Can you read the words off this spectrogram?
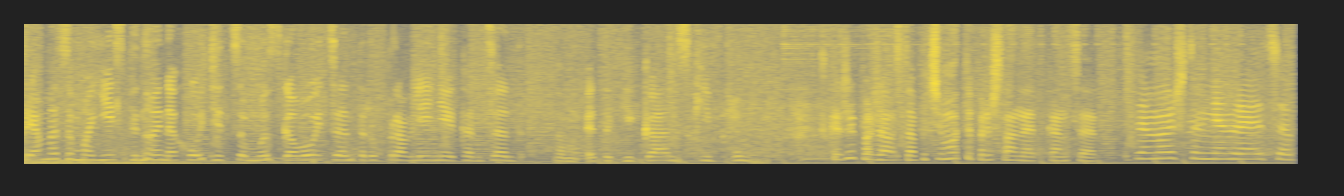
Прямо за моей спиной находится мозговой центр управления концертом. Это гигантский пульт. Скажи, пожалуйста, а почему ты пришла на этот концерт? Потому что мне нравятся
